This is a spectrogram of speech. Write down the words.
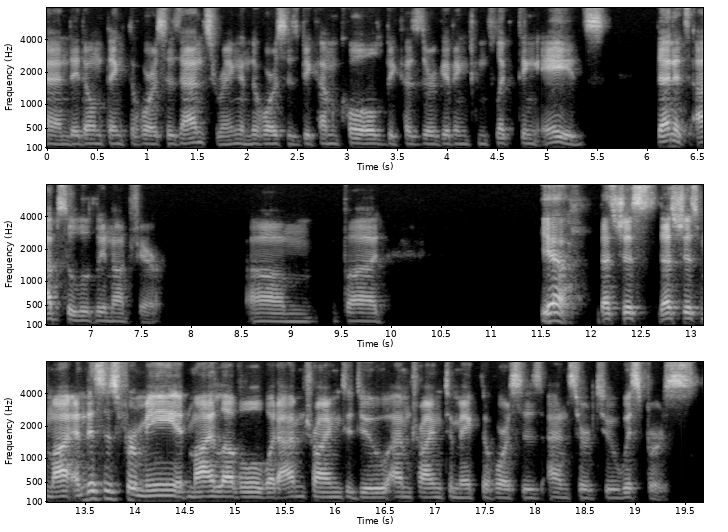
and they don't think the horse is answering and the horses become cold because they're giving conflicting aids then it's absolutely not fair. Um, but yeah that's just that's just my and this is for me at my level what i'm trying to do. I'm trying to make the horses answer to whispers.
